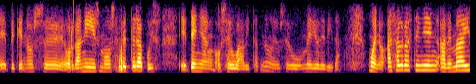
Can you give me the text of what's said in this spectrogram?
eh, pequenos eh, organismos, organismos, etcétera, pois eh, teñan o seu hábitat, non? o seu medio de vida. Bueno, as algas teñen, ademais,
